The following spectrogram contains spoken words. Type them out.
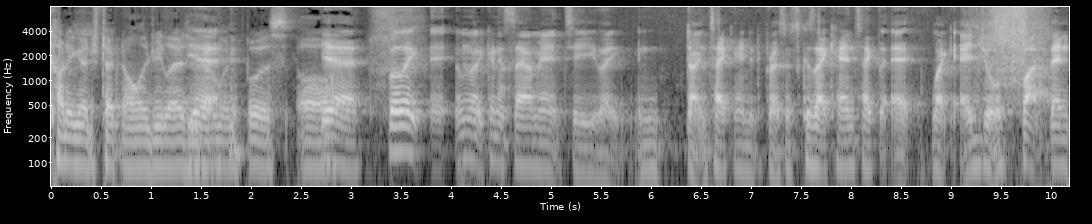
cutting edge technology, ladies Yeah. and gentlemen. Buzz. Oh. Yeah, but like I'm not gonna say I'm anti like don't take antidepressants because they can take the like edge off, but they're They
